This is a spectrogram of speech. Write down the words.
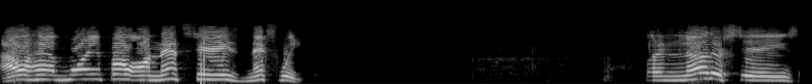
I will have more info on that series next week. But another series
